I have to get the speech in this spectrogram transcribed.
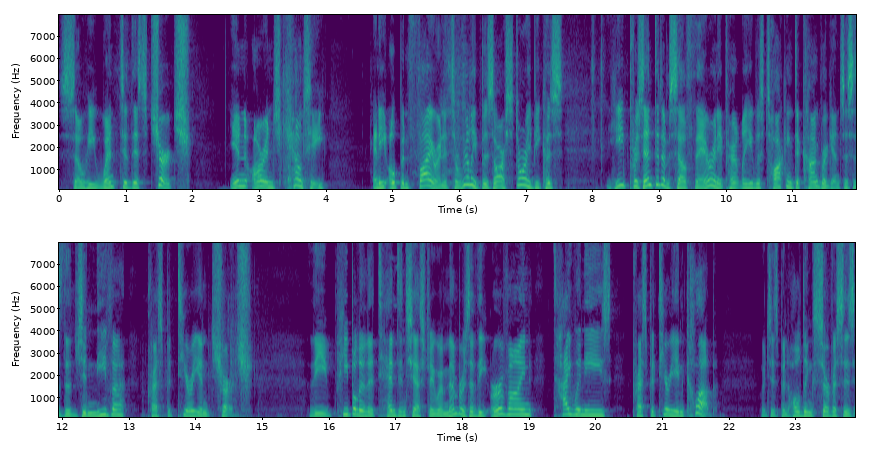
So he went to this church in Orange County and he opened fire. And it's a really bizarre story because he presented himself there and apparently he was talking to congregants. This is the Geneva Presbyterian Church. The people in attendance yesterday were members of the Irvine Taiwanese Presbyterian Club, which has been holding services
